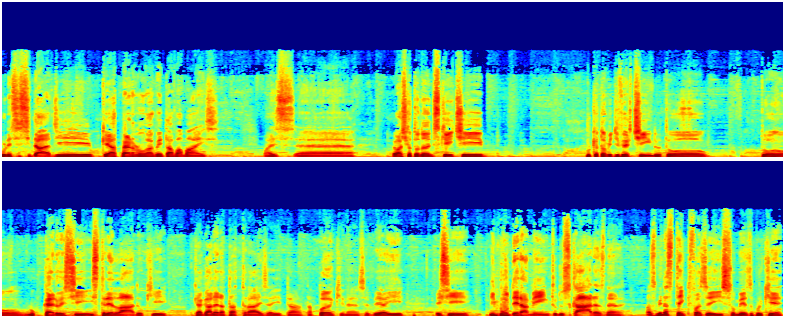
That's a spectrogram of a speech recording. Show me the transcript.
por necessidade, porque a perna não aguentava mais. Mas é, eu acho que eu tô andando de skate porque eu tô me divertindo, eu tô. tô. não quero esse estrelado que, que a galera tá atrás aí, tá, tá punk, né? Você vê aí esse empoderamento dos caras, né? As minas têm que fazer isso mesmo porque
